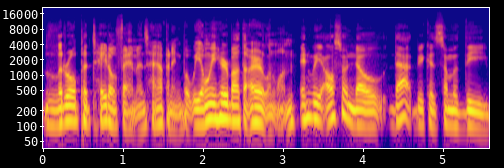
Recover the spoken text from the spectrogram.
literal potato famines happening, but we only hear about the Ireland one. And we also know that because some of the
